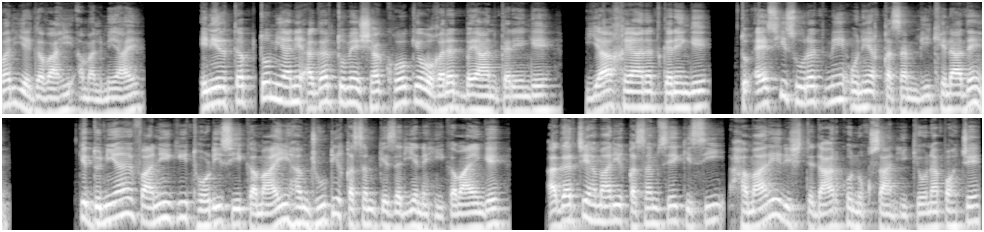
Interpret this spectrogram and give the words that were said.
پر یہ گواہی عمل میں آئے۔ انر تب تم یعنی اگر تمہیں شک ہو کہ وہ غلط بیان کریں گے یا خیانت کریں گے، تو ایسی صورت میں انہیں قسم بھی کھلا دیں۔ کہ دنیا فانی کی تھوڑی سی کمائی ہم جھوٹی قسم کے ذریعے نہیں کمائیں گے، اگرچہ ہماری قسم سے کسی ہمارے رشتہ دار کو نقصان ہی کیوں نہ پہنچے،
